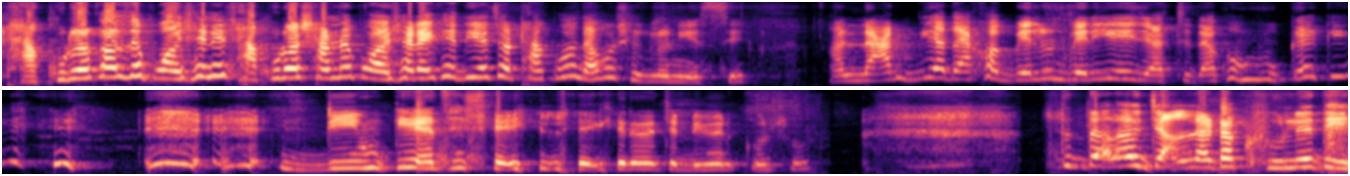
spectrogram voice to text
ঠাকুরের কাছে পয়সা নেই ঠাকুরের সামনে পয়সা রেখে দিয়েছে। ঠাকুমা দেখো সেগুলো নিয়ে এসছে। আর নাক দিয়ে দেখো বেলুন বেরিয়েই যাচ্ছে। দেখো মুখে কি ডিম খেয়েছে সেই লেগে রয়েছে ডিমের কুসুম। তো দাঁড়াও, জানলাটা খুলে দি।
